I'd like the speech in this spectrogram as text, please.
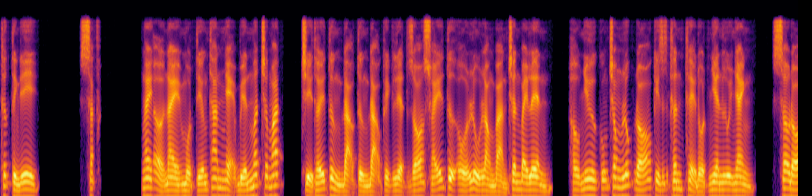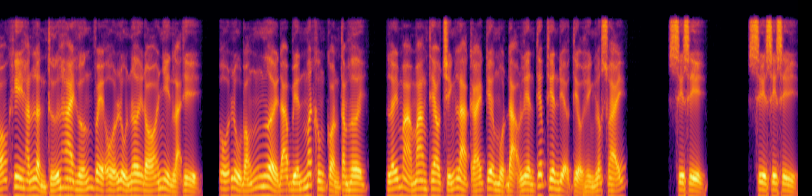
Thức tỉnh đi. Sắc. Ngay ở này một tiếng than nhẹ biến mất trước mắt, chỉ thấy từng đạo từng đạo kịch liệt gió xoáy tự ổ lù lòng bàn chân bay lên, hầu như cũng trong lúc đó kỳ dự thân thể đột nhiên lui nhanh. Sau đó khi hắn lần thứ hai hướng về ổ lù nơi đó nhìn lại thì, ổ lù bóng người đã biến mất không còn tăm hơi, lấy mà mang theo chính là cái kia một đạo liên tiếp thiên địa tiểu hình lốc xoáy. Xì xì. Xì xì xì.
